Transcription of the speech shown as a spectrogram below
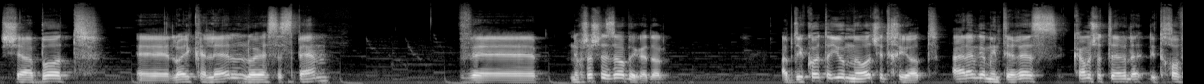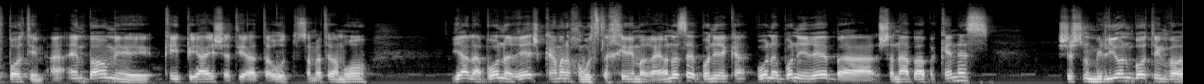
שהבוט אה, לא ייכלל, לא יעשה ספאם, ואני חושב שזהו בגדול. הבדיקות היו מאוד שטחיות, היה להם גם אינטרס כמה שיותר לדחוף בוטים. הם באו מ-KPI שתהיה הטעות, זאת אומרת הם אמרו, יאללה בואו נראה כמה אנחנו מוצלחים עם הרעיון הזה, בואו נראה, בוא, בוא נראה בשנה הבאה בכנס, שיש לנו מיליון בוטים כבר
